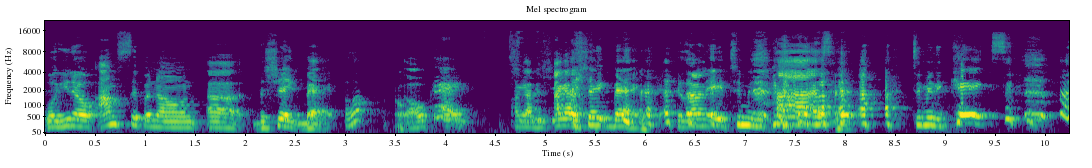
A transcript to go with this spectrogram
Well, you know, I'm sipping on uh the shake back. Oh, Okay. I got to, I got to shake back because I done ate too many pies, too many cakes,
